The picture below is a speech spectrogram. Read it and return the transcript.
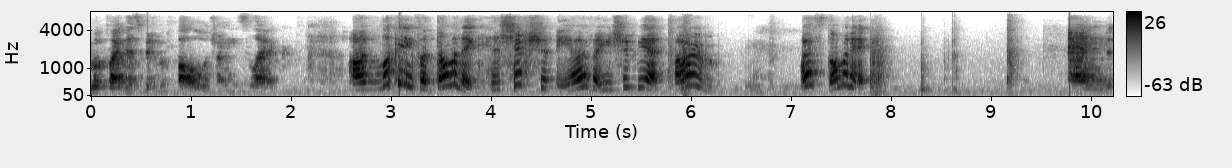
look like there's a bit of a bulge on his leg. I'm looking for Dominic. His shift should be over. He should be at home. Where's Dominic? And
